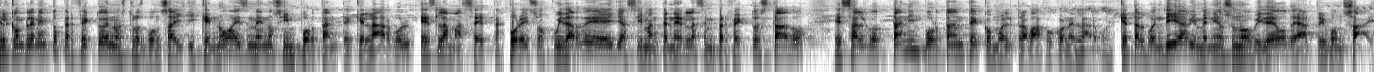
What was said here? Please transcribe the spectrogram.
El complemento perfecto de nuestros bonsai y que no es menos importante que el árbol es la maceta. Por eso, cuidar de ellas y mantenerlas en perfecto estado es algo tan importante como el trabajo con el árbol. ¿Qué tal? Buen día, bienvenidos a un nuevo video de Artry Bonsai.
